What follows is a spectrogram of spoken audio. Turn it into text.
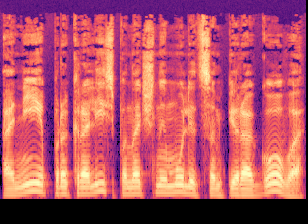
они прокрались по ночным улицам Пирогова,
